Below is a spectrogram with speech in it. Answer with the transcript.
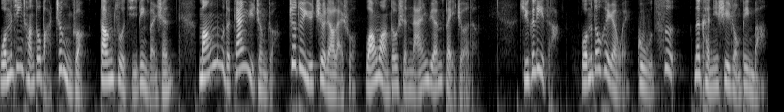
我们经常都把症状当做疾病本身，盲目的干预症状，这对于治疗来说，往往都是南辕北辙的。举个例子啊，我们都会认为骨刺那肯定是一种病吧，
